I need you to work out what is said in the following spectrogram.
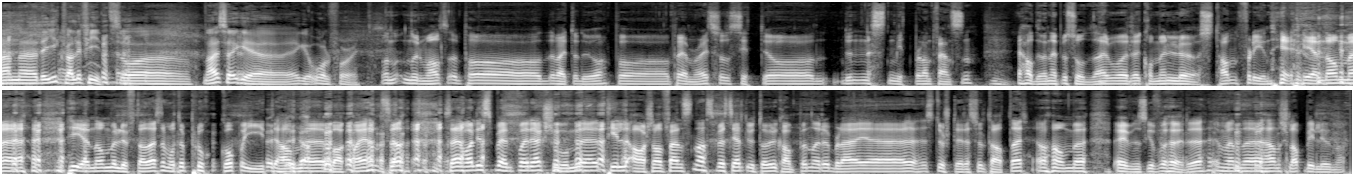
Men uh, det gikk veldig fint. Så uh, Nei, så jeg er, jeg er all for it. Og normalt på Det vet jo du òg, på, på Emirates så sitter jo du nesten midt blant fansen. Jeg hadde jo en episode der hvor det kom en løstann flyende gjennom, uh, gjennom lufta der, så jeg måtte plukke opp og gi til han bak meg igjen. Så, så jeg var litt spent på reaksjonene til Arsenal-fansen, spesielt utover kampen når det ble uh, største resultat der. Om Øyvind skulle få høre det, men eh, han slapp billig unna.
